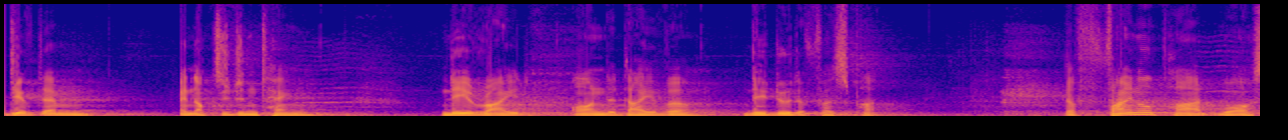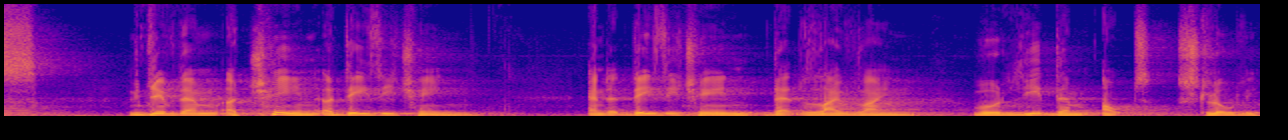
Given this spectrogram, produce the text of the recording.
give them an oxygen tank, they ride on the diver, they do the first part. The final part was give them a chain, a daisy chain, and the daisy chain, that lifeline, will lead them out slowly.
